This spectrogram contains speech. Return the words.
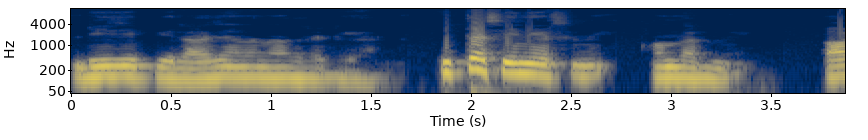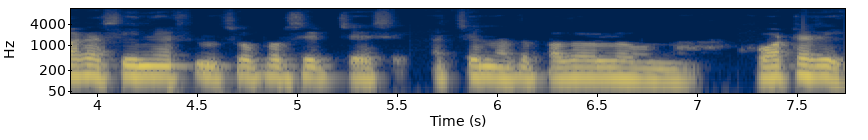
డీజీపీ రాజేంద్రనాథ్ రెడ్డి గారిని ఇంకా సీనియర్స్ని కొందరిని బాగా సీనియర్స్ని సూపర్ సీట్ చేసి అత్యున్నత పదవుల్లో ఉన్న కోటరీ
